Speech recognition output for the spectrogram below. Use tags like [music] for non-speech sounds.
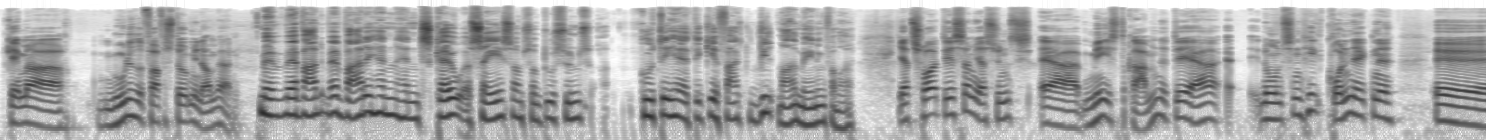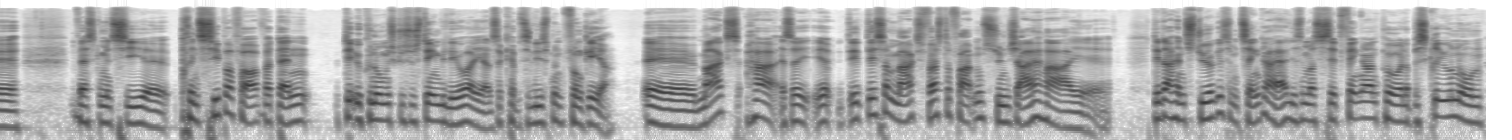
gav mig mulighed for at forstå min omverden. Men hvad var det, hvad var det han, han skrev og sagde, som, som du synes, gud, det her, det giver faktisk vildt meget mening for mig? Jeg tror, at det, som jeg synes er mest rammende, det er nogle sådan helt grundlæggende, øh, hvad skal man sige, øh, principper for, hvordan det økonomiske system, vi lever i, altså kapitalismen, fungerer. Øh, Marx har, altså, det, det som Marx først og fremmest, synes jeg, har, øh, det der er hans styrke som tænker, er ligesom at sætte fingeren på, eller beskrive nogle,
